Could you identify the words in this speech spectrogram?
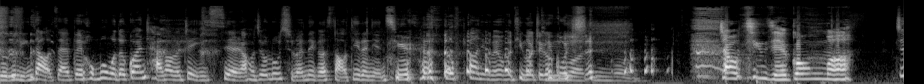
有个领导在背后默默的观察到了这一切，然后就录取了那个扫地的年轻人。我不知道你们有没有听过这个故事？听过，听 过招清洁工吗？这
